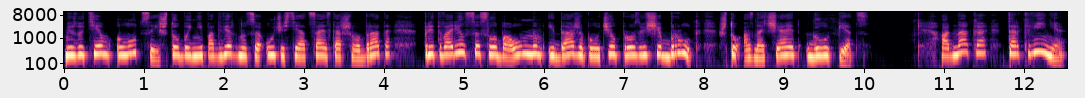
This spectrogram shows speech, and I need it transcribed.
Между тем Луций, чтобы не подвергнуться участи отца и старшего брата, притворился слабоумным и даже получил прозвище Брут, что означает «глупец». Однако Тарквиния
